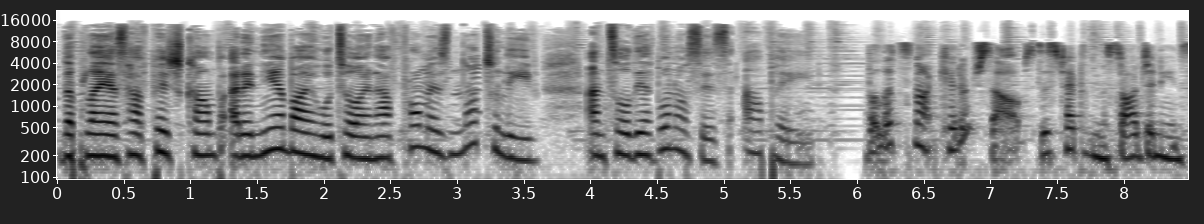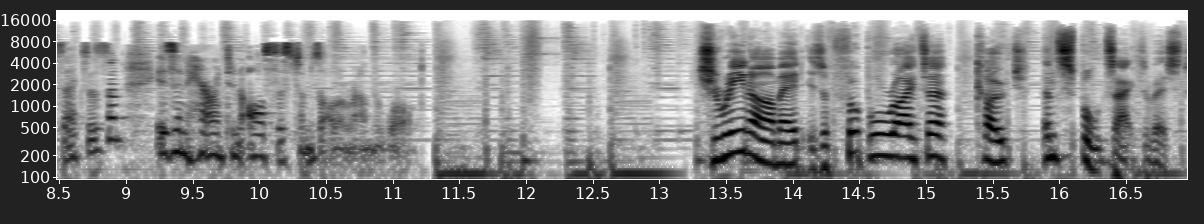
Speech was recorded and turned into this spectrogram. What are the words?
The players have pitched camp at a nearby hotel and have promised not to leave until their bonuses are paid. But let's not kid ourselves. This type of misogyny and sexism is inherent in all systems all around the world. Shireen Ahmed is a football writer, coach, and sports activist.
